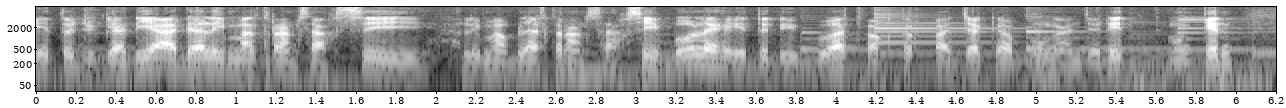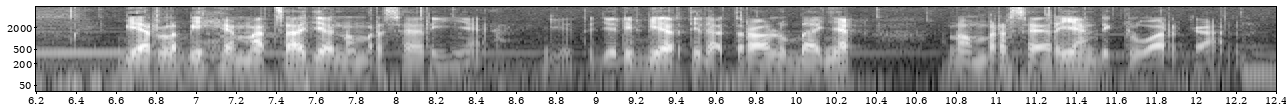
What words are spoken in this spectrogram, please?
itu juga dia ada 5 transaksi, 15 transaksi boleh itu dibuat faktur pajak gabungan. Jadi mungkin biar lebih hemat saja nomor serinya gitu. Jadi biar tidak terlalu banyak nomor seri yang dikeluarkan.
